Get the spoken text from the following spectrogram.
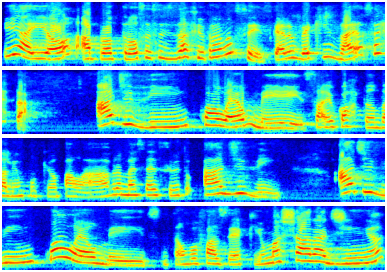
E aí, ó, a Pro trouxe esse desafio para vocês. Quero ver quem vai acertar. Adivinhe qual é o mês. Saiu cortando ali um pouquinho a palavra, mas está escrito adivinhe. Adivinhe qual é o mês. Então, vou fazer aqui uma charadinha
